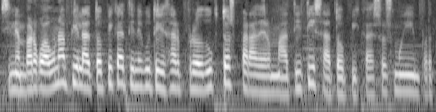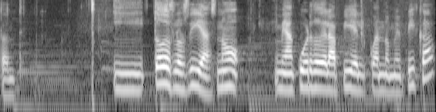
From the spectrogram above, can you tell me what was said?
Sin embargo, a una piel atópica tiene que utilizar productos para dermatitis atópica, eso es muy importante. Y todos los días, no me acuerdo de la piel cuando me pica,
